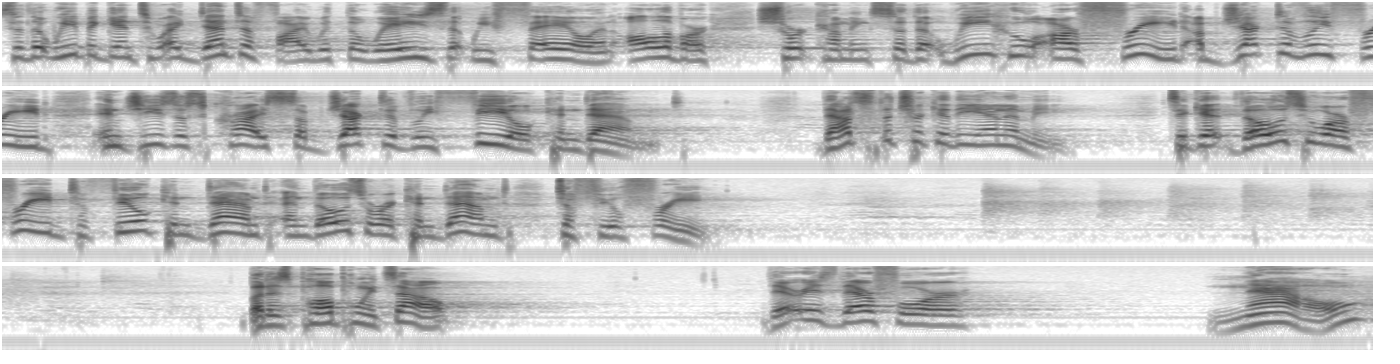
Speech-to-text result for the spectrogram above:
so that we begin to identify with the ways that we fail and all of our shortcomings, so that we who are freed, objectively freed in Jesus Christ, subjectively feel condemned. That's the trick of the enemy to get those who are freed to feel condemned and those who are condemned to feel free. But as Paul points out, there is therefore now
